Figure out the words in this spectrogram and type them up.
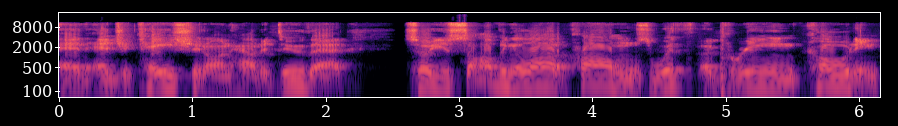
and education on how to do that so you're solving a lot of problems with a green coating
